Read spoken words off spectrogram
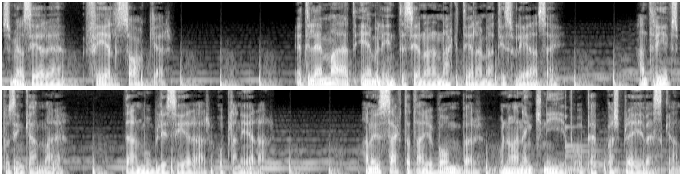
som jag ser det, fel saker. Ett dilemma är att Emil inte ser några nackdelar med att isolera sig. Han trivs på sin kammare, där han mobiliserar och planerar. Han har ju sagt att han gör bomber och nu har han en kniv och pepparspray i väskan.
